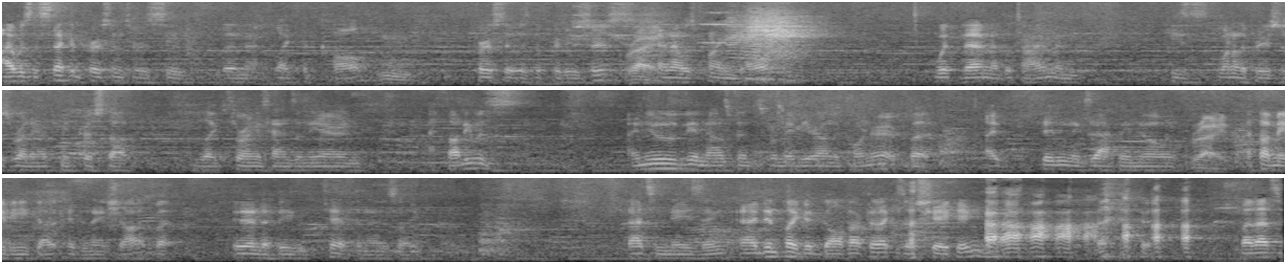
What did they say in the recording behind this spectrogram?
I was the second person to receive the like the call. First, it was the producers, Mm. Right. And I was playing golf with them at the time, and he's one of the producers running up to me, Christoph, like throwing his hands in the air, and I thought he was. I knew the announcements were maybe around the corner, but I didn't exactly know. Right. I thought maybe he got hit a nice shot, but it ended up being TIFF, and I was like, "That's amazing." And I didn't play good golf after that because I was shaking. But, but that's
